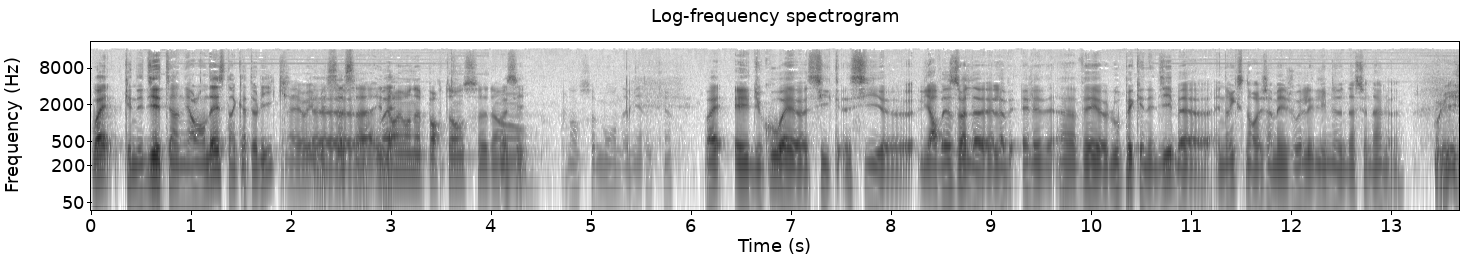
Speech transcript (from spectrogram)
Ouais, Kennedy était un Irlandais, c'est un catholique. Eh oui, mais ça, ça a Euh, ouais. énormément d'importance dans, Aussi. dans ce monde américain. Ouais, et du coup, ouais, euh, si, si euh, Lee Harvey Oswald elle avait, elle avait, loupé Kennedy, ben, Hendrix n'aurait jamais joué l'hymne national Oui,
